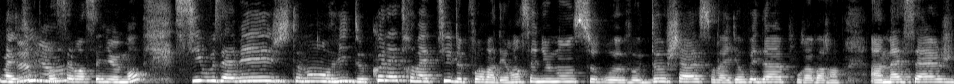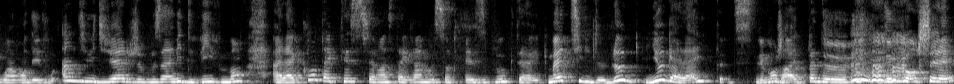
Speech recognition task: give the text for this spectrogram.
Mathilde, pour ces renseignements. Si vous avez justement envie de connaître Mathilde, de pouvoir avoir des renseignements sur euh, vos doshas, sur la Yurveda, pour avoir un, un massage ou un rendez-vous individuel, je vous invite vivement à la contacter sur Instagram ou sur Facebook avec Mathilde Yoga Light. Décidément, j'arrête pas de, de pencher.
